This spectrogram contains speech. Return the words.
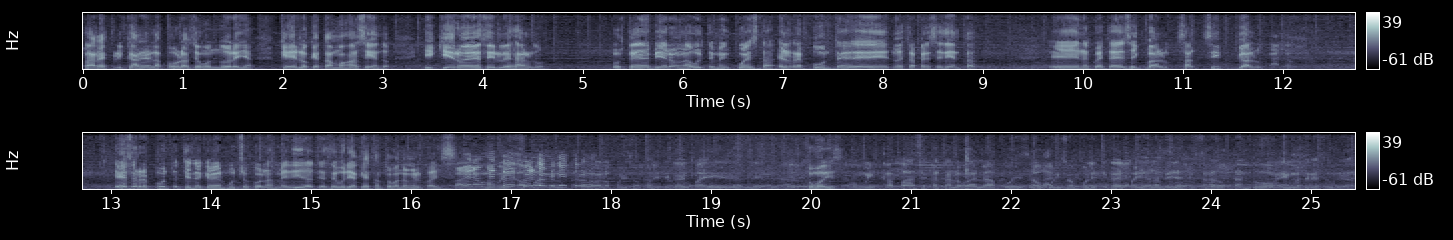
para explicarle a la población hondureña qué es lo que estamos haciendo. Y quiero decirles algo, ustedes vieron la última encuesta, el repunte de nuestra presidenta, eh, en la encuesta de Zip Gallup. Ese repunte tiene que ver mucho con las medidas de seguridad que están tomando en el país. ¿Va a haber aumento de sueldo, ministro? La oposición política del país, ministro. ¿Cómo dice? Como incapaz se cataloga la, la oposición política del país a las medidas que están adoptando en materia de seguridad.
